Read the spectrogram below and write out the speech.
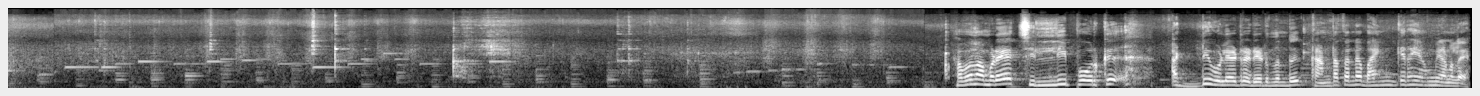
അപ്പോൾ നമ്മുടെ ചില്ലി പോർക്ക് അടിപൊളിയായിട്ട് റെഡി ആയിട്ടുണ്ട്. കണ്ട തന്നെ ഭയങ്കര യമ്മിയാണല്ലേ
